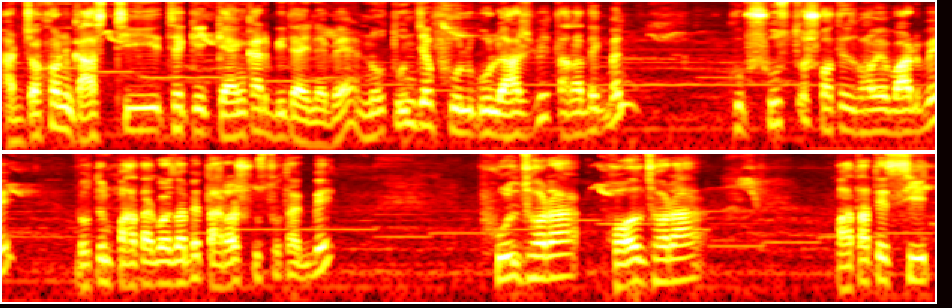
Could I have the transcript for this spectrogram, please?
আর যখন গাছটি থেকে ক্যাঙ্কার বিদায় নেবে, নতুন যে ফুলগুলো আসবে, তারা দেখবেন খুব সুস্থ, সতেজভাবে বাড়বে, নতুন পাতা গজাবে, তারাও সুস্থ থাকবে। ফুল ঝরা, ফল ঝরা, পাতাতে সিট,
